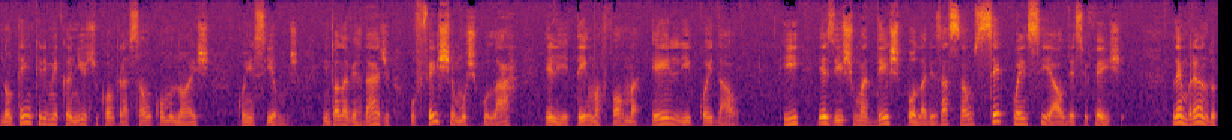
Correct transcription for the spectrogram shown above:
Não tem aquele mecanismo de contração como nós conhecíamos. Então, na verdade, o feixe muscular ele tem uma forma helicoidal e existe uma despolarização sequencial desse feixe. Lembrando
